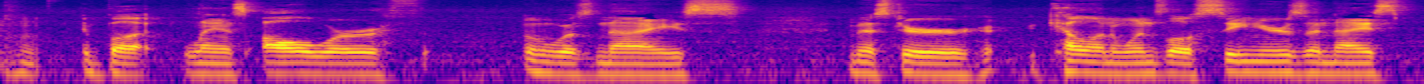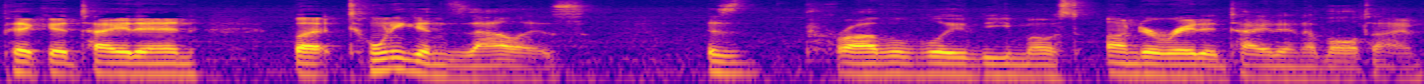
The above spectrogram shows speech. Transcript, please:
but Lance Alworth was nice. Mr. Kellen Winslow Sr. is a nice pick at tight end, but Tony Gonzalez is probably the most underrated tight end of all time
